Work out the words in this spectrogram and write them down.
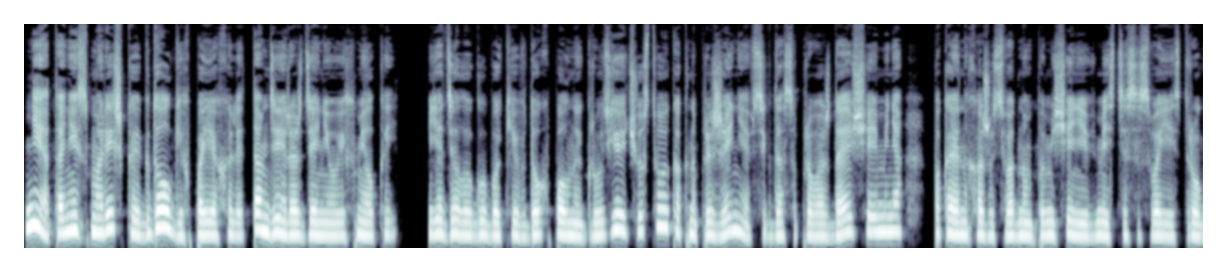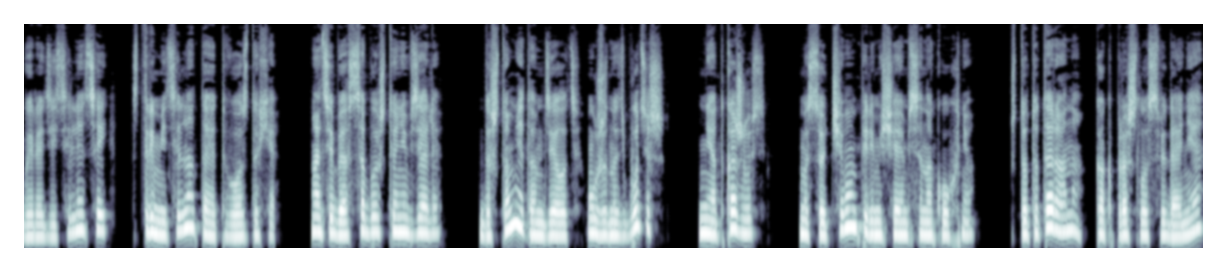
«Нет, они с Маришкой к Долгих поехали. Там день рождения у их мелкой». Я делаю глубокий вдох полной грудью и чувствую, как напряжение, всегда сопровождающее меня, пока я нахожусь в одном помещении вместе со своей строгой родительницей, стремительно тает в воздухе. «А тебя с собой что не взяли?» «Да что мне там делать? Ужинать будешь?» «Не откажусь». Мы с отчимом перемещаемся на кухню. «Что-то ты рано. Как прошло свидание?»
